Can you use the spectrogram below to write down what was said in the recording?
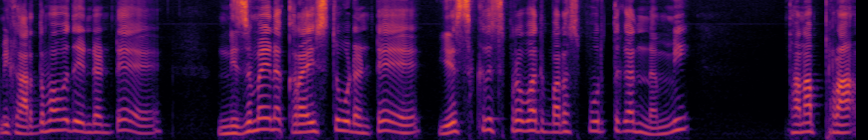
మీకు అర్థమవ్వదు ఏంటంటే నిజమైన క్రైస్తవుడు అంటే యేసుక్రీస్తు ప్రభుని మనస్ఫూర్తిగా నమ్మి తన ప్రా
